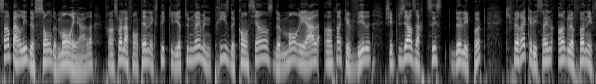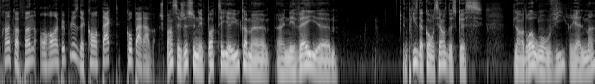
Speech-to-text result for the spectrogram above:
Sans parler de son de Montréal, François Lafontaine explique qu'il y a tout de même une prise de conscience de Montréal en tant que ville chez plusieurs artistes de l'époque qui fera que les scènes anglophones et francophones auront un peu plus de contact qu'auparavant. Je pense que c'est juste une époque, il y a eu comme un, éveil, euh, une prise de conscience de ce que l'endroit où on vit réellement.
